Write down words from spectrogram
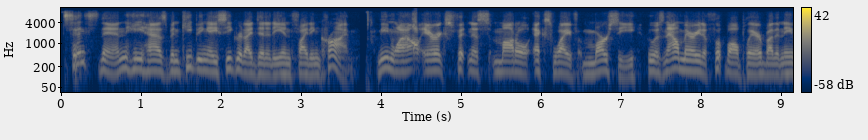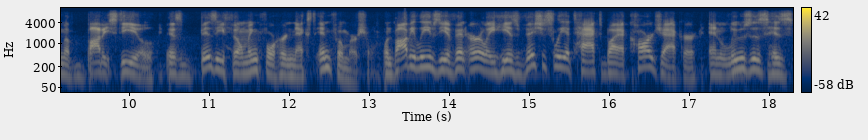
Since then, he has been keeping a secret identity and fighting crime. Meanwhile, Eric's fitness model ex wife, Marcy, who is now married a football player by the name of Bobby Steele, is busy filming for her next infomercial. When Bobby leaves the event early, he is viciously attacked by a carjacker and loses his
